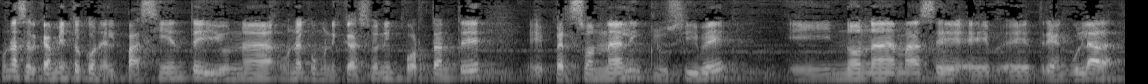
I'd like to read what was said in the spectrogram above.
un, acercamiento con el paciente y una, una comunicación importante, eh, personal inclusive, y no nada más triangulada.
